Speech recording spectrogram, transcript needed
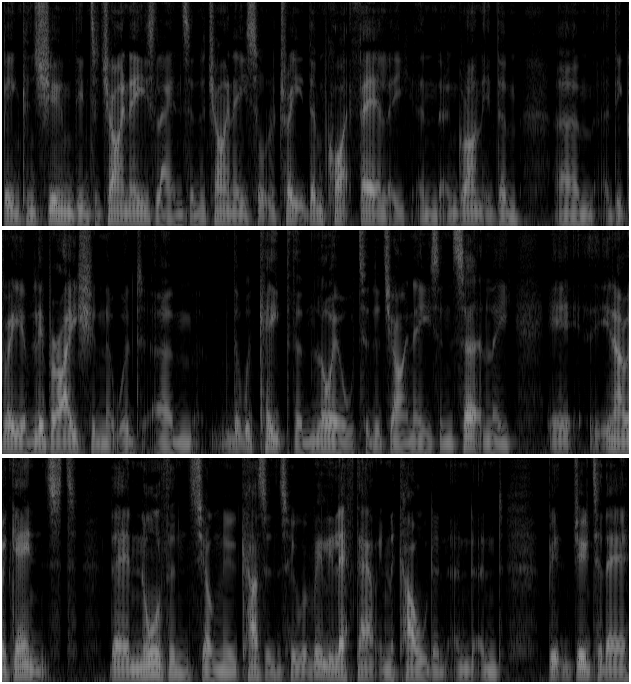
being consumed into Chinese lands, and the Chinese sort of treated them quite fairly and, and granted them um, a degree of liberation that would um, that would keep them loyal to the Chinese, and certainly, it, you know, against their northern Xiongnu cousins who were really left out in the cold and and and due to their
